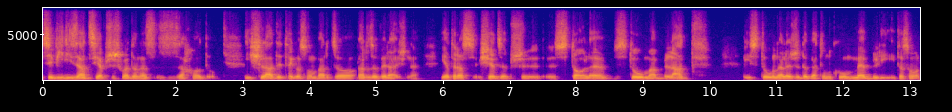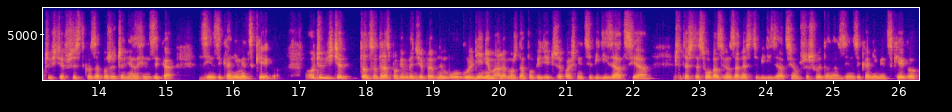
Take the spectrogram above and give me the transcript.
Cywilizacja przyszła do nas z zachodu i ślady tego są bardzo, bardzo wyraźne. Ja teraz siedzę przy stole, stół ma blat, i stół należy do gatunku mebli. I to są oczywiście wszystko zapożyczenia z języka, z języka niemieckiego. Oczywiście to, co teraz powiem, będzie pewnym uogólnieniem, ale można powiedzieć, że właśnie cywilizacja czy też te słowa związane z cywilizacją przyszły do nas z języka niemieckiego,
